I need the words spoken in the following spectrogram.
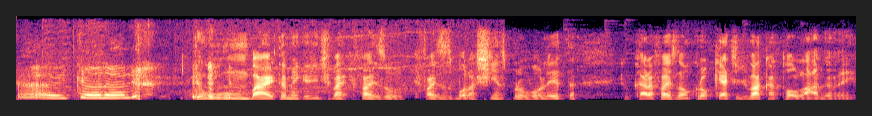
Ai, caralho. Tem um bar também que a gente vai que faz, o, que faz as bolachinhas provoleta. Que o cara faz lá um croquete de vaca atolada, velho.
